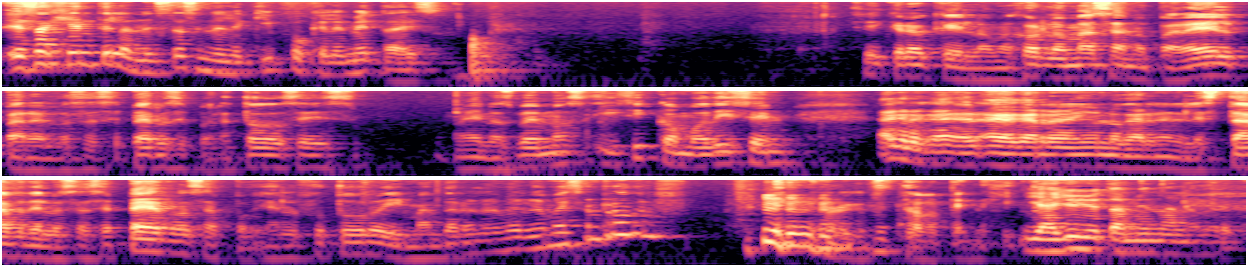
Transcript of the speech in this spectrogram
esa gente la necesitas en el equipo que le meta eso. Sí, creo que lo mejor, lo más sano para él, para los perros y para todos es, ahí nos vemos. Y sí, como dicen, agregar, agarrar ahí un lugar en el staff de los perros, apoyar el futuro y mandar a la verga a Mason Rudolph. Porque pues, estaba pendejito. Y a Yuyu también a la verga.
